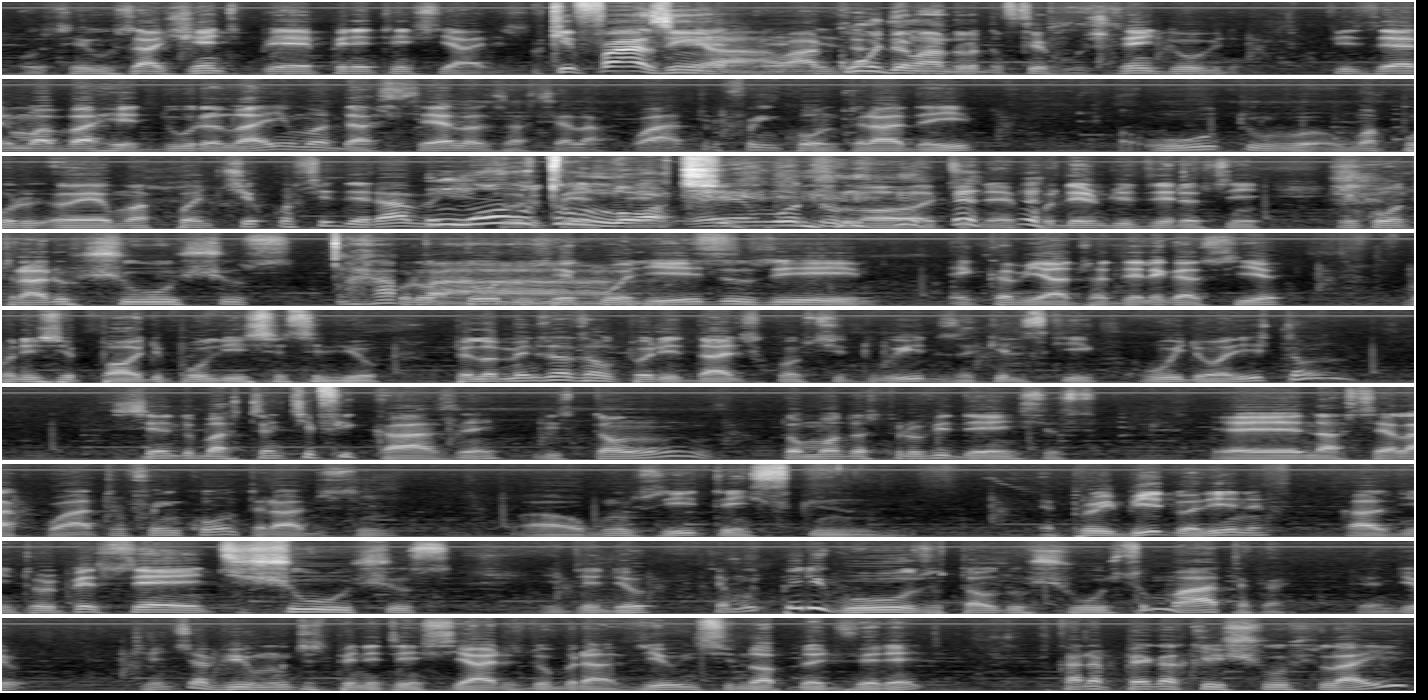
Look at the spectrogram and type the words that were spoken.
ou seja, os agentes penitenciários. Que fazem a, é, a cuidam lá do, do Ferrugem. Sem dúvida. Fizeram uma varredura lá em uma das celas, a cela 4, foi encontrada aí outro, uma, é, uma quantia considerável um outro lote. É um outro lote, né? Podemos dizer assim. Encontraram chuchos, Rapaz. foram todos recolhidos e encaminhados à delegacia municipal de polícia civil. Pelo menos as autoridades constituídas, aqueles que cuidam ali, estão sendo bastante eficaz, né? Estão tomando as providências. É, na cela 4 foi encontrado, sim, alguns itens que é proibido ali, né? Caso de entorpecente, chuchos, entendeu? Isso é muito perigoso, o tal do chucho, isso mata, cara, entendeu? A gente já viu muitos penitenciários do Brasil, em Sinop não é diferente. O cara pega aquele chucho lá e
